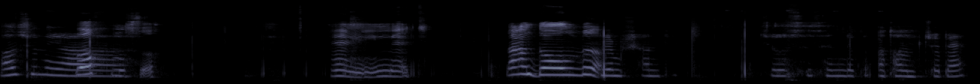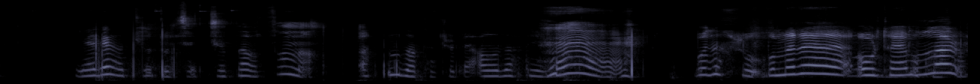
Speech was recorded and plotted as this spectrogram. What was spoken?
Al şunu ya. Bok musun? He nimet. Ben doldu. Krem şanti. Çalışsın seni de atalım çöpe. Nereye atıyordun sen? Çöpe atsana. Attım zaten çöpe. Alacak diye. He. Bu da su. Bunları ortaya mı Bunlar...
